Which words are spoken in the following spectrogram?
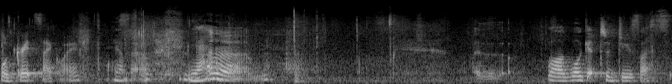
Well, great segue. Yep. Also. Yeah. Um, well, we'll get to Jesus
